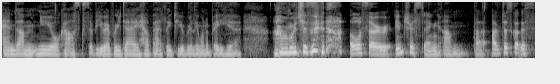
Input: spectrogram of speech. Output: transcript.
And um, New York asks of you every day, how badly do you really want to be here? Um, which is also interesting. Um, but I've just got this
